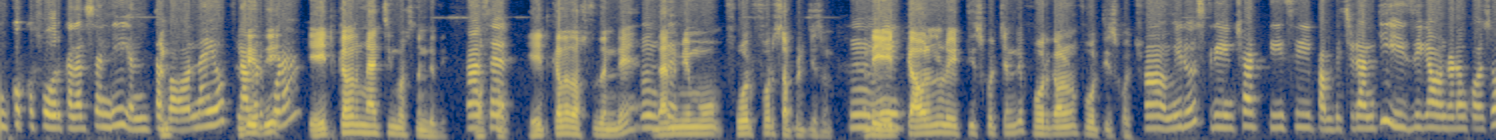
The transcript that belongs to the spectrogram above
ఇంకొక ఫోర్ కలర్స్ అండి. ఎంత బాగున్నాయో ఫ్లవర్ కూడా. ఎయిట్ కలర్ మ్యాచింగ్ వస్తుంది ఇది. ఎయిట్ కలర్ వస్తుందండి. దాన్ని. మేము ఫోర్ ఫోర్ సపరేట్ చేసాం. అంటే ఎయిట్ కావాలన్నా ఎయిట్ తీసుకోవచ్చండి ఫోర్ కావాలన్నా ఫోర్ తీసుకోవచ్చు. మీరు స్క్రీన్ షాట్ తీసి పంపించడానికి ఈజీగా ఉండడం కోసం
